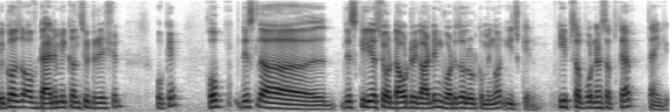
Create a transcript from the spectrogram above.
because of dynamic consideration. Okay. Hope this uh, this clears your doubt regarding what is the load coming on each crane. Keep support and subscribe. Thank you.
